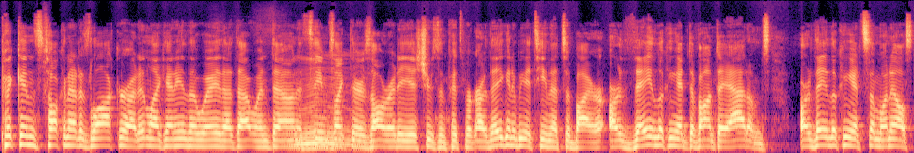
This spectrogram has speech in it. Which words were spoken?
Pickens talking at his locker. I didn't like any of the way that that went down. It seems like there's already issues in Pittsburgh. Are they going to be a team that's a buyer? Are they looking at Davante Adams? Are they looking at someone else?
